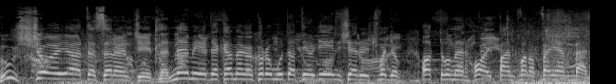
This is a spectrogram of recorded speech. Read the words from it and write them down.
Kussoljál, te szerencsétlen! Nem érdekel, meg akarom mutatni, hogy én is erős vagyok, attól, mert hajpánt van a fejemben.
